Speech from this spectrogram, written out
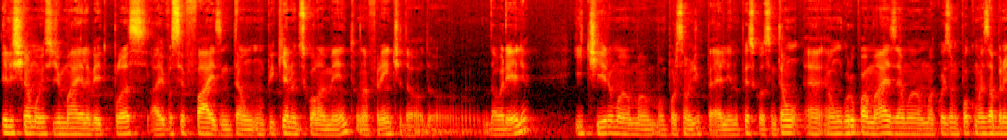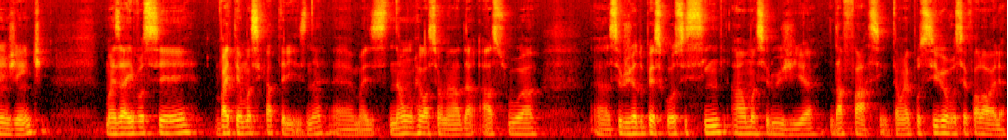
eles chamam isso de My Elevate Plus. Aí você faz então um pequeno descolamento na frente do, do da orelha e tira uma, uma, uma, porção de pele no pescoço. Então é, é um grupo a mais, é uma, uma coisa um pouco mais abrangente, mas aí você vai ter uma cicatriz, né? É, mas não relacionada à sua uh, cirurgia do pescoço e sim a uma cirurgia da face. Então é possível você falar, olha,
